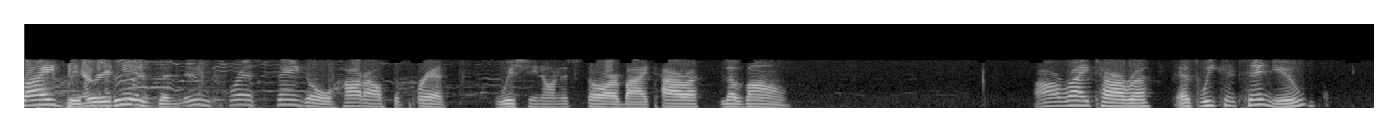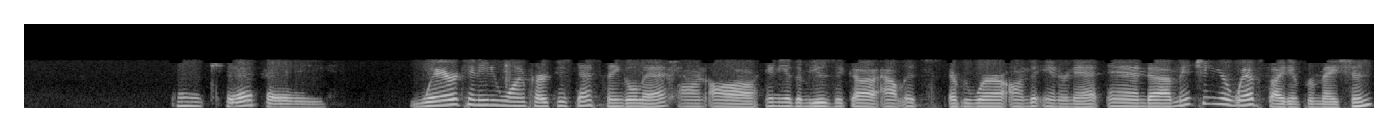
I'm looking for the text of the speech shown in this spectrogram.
There it is, the new fresh single, hot off the press, Wishing on a Star by Tara Levone. All right, Tara, as we continue. Okay. where can anyone purchase that single at on uh, any of the music uh, outlets everywhere on the internet? And uh, mention your website information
